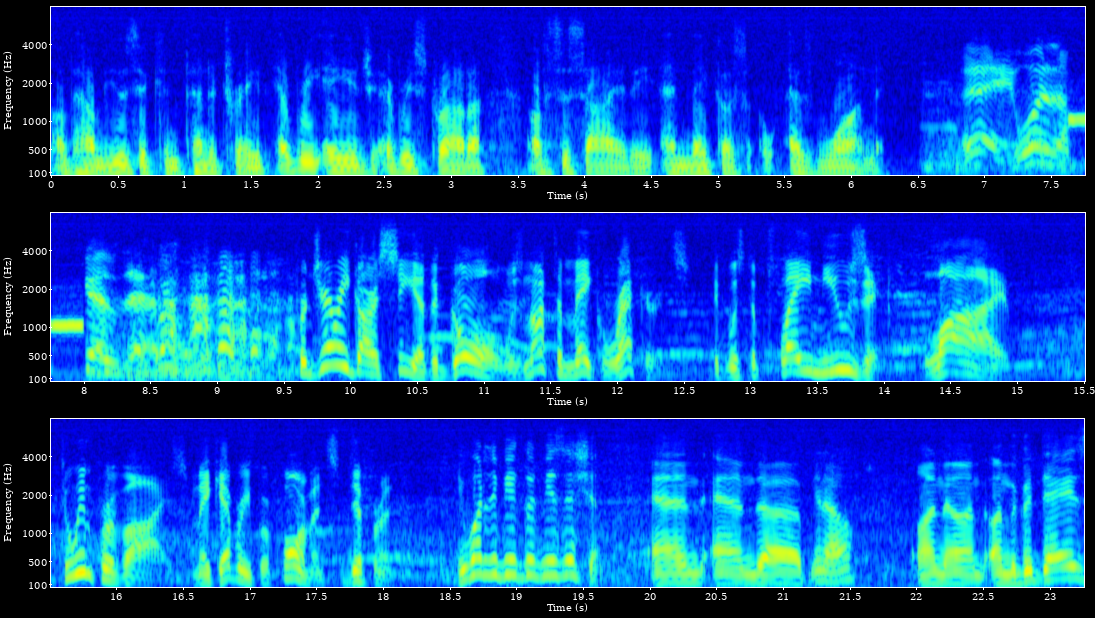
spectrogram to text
of how music can penetrate every age, every strata of society and make us as one. Hey, what the is that? For Jerry Garcia, the goal was not to make records. It was to play music, live, to improvise, make every performance different. He wanted to be a good musician. And, and uh, you know, on, on, on the good days,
